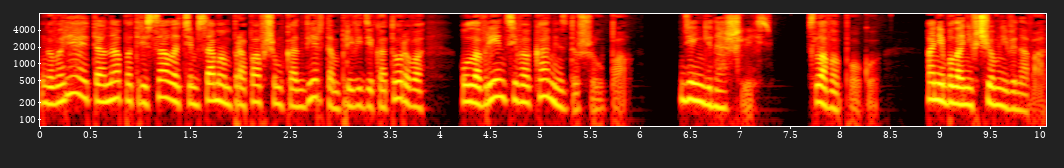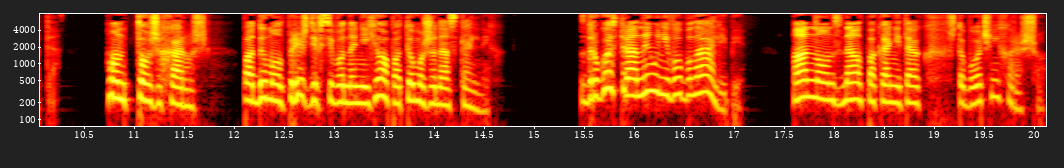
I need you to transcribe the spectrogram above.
Говоря это, она потрясала тем самым пропавшим конвертом, при виде которого у Лаврентьева камень с души упал. Деньги нашлись. Слава богу. Аня была ни в чем не виновата. Он тоже хорош. Подумал прежде всего на нее, а потом уже на остальных. С другой стороны, у него было алиби. Анну он знал пока не так, чтобы очень хорошо.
